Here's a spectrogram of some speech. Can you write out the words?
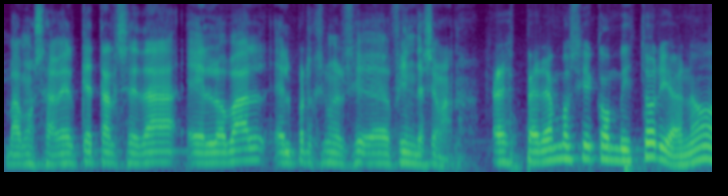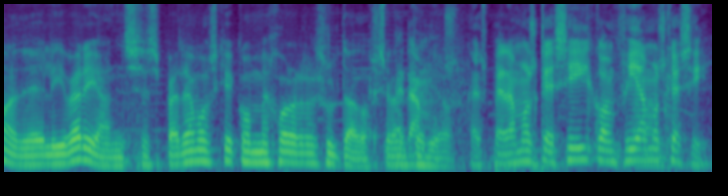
vamos a ver qué tal se da el oval el próximo eh, fin de semana. esperemos que con victoria, ¿no? De Liberians. Esperemos que con mejores resultados que Esperamos, anterior. esperamos que sí, confiamos que sí.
